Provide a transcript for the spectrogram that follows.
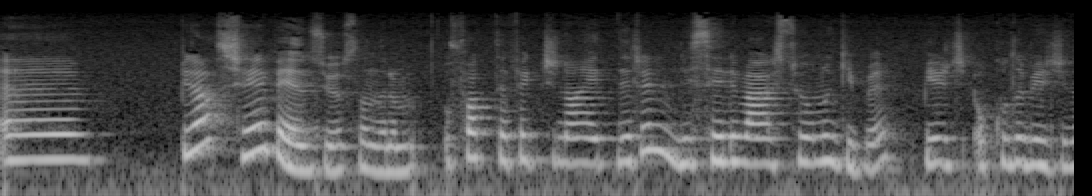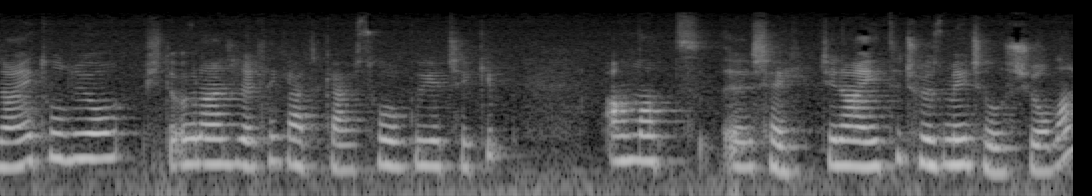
Ee, biraz şeye benziyor sanırım. Ufak tefek cinayetlerin liseli versiyonu gibi. Bir okulda bir cinayet oluyor. İşte öğrencileri teker teker sorguya çekip anlat e, şey cinayeti çözmeye çalışıyorlar.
